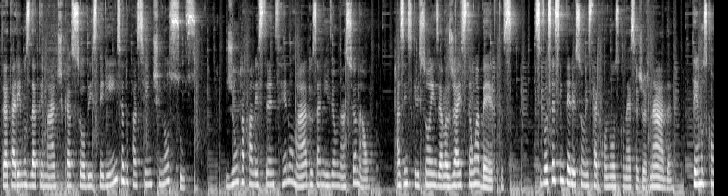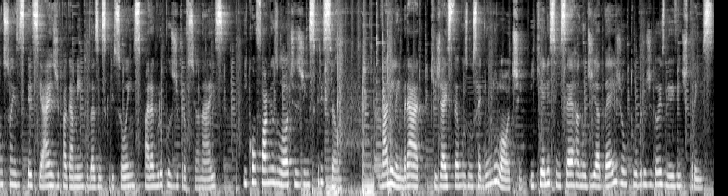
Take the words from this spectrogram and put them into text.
trataremos da temática sobre experiência do paciente no SUS, junto a palestrantes renomados a nível nacional. As inscrições elas já estão abertas. Se você se interessou em estar conosco nessa jornada, temos condições especiais de pagamento das inscrições para grupos de profissionais e conforme os lotes de inscrição. Vale lembrar que já estamos no segundo lote e que ele se encerra no dia 10 de outubro de 2023.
